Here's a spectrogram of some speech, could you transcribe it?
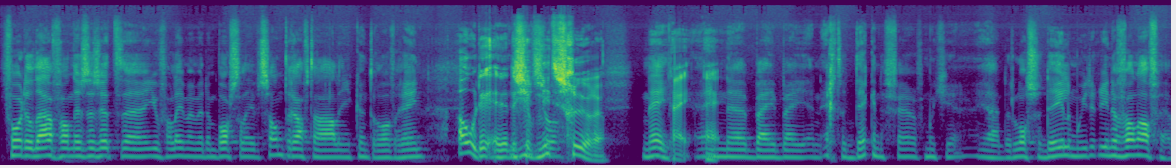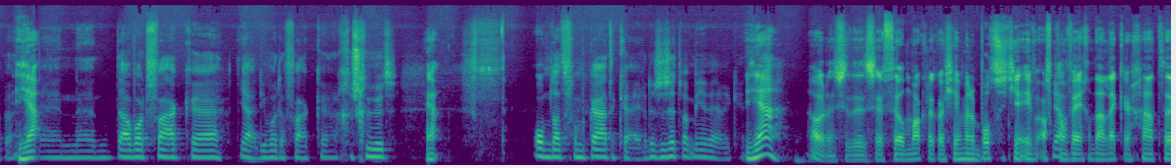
Voordeel daarvan is, er zit, eh, je hoeft alleen maar met een borstel even het zand eraf te halen. Je kunt er overheen. Oh, de- eh, dus je hoeft niet te schuren. Nee. Nee, en eh, bij, bij een echte dekkende verf moet je ja, de losse delen moet je er in ieder geval af hebben. Ja. En daar wordt vaak, ja, die worden vaak geschuurd Ja. om dat voor elkaar te krijgen. Dus er zit wat meer werk in. Ja. Oh, dat is, dat is veel makkelijker als je met een borsteltje even af Ja. kan vegen. Dan lekker gaat... eh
